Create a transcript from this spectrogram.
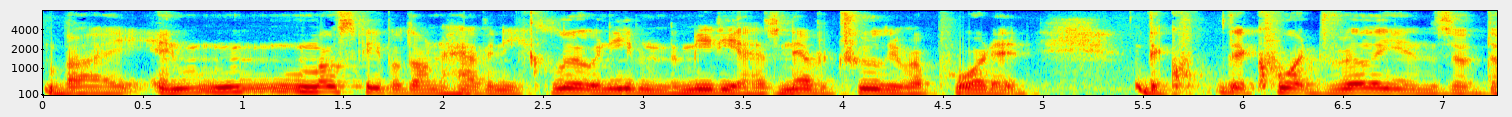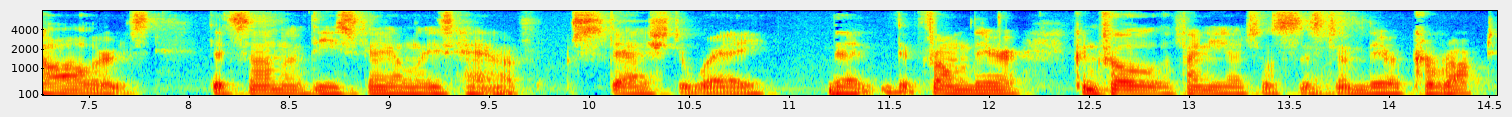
by and most people don't have any clue and even the media has never truly reported the, the quadrillions of dollars that some of these families have stashed away that, from their control of the financial system their corrupt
